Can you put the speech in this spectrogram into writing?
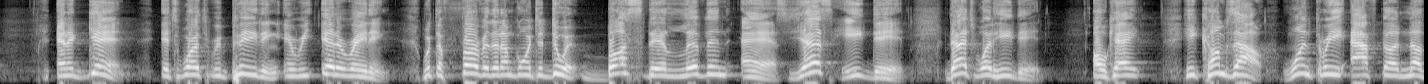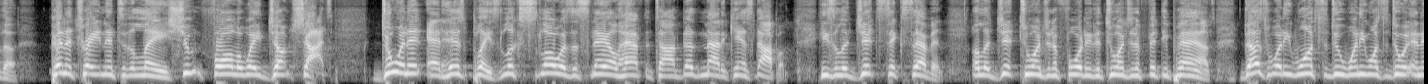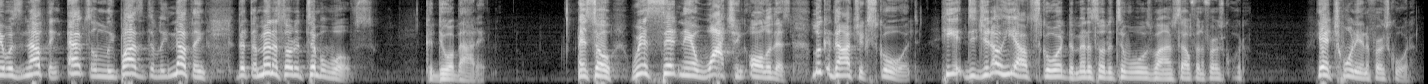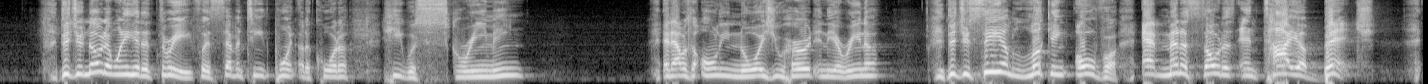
And again, it's worth repeating and reiterating with the fervor that I'm going to do it. Bust their living ass. Yes, he did. That's what he did. Okay? He comes out one three after another, penetrating into the lane, shooting fall away jump shots, doing it at his place. Looks slow as a snail half the time. Doesn't matter. Can't stop him. He's a legit six seven, a legit 240 to 250 pounds. Does what he wants to do when he wants to do it. And there was nothing, absolutely positively nothing, that the Minnesota Timberwolves could do about it. And so we're sitting there watching all of this. Luka Doncic scored. He, did you know he outscored the Minnesota Timberwolves by himself in the first quarter? He had 20 in the first quarter. Did you know that when he hit a three for his 17th point of the quarter, he was screaming? And that was the only noise you heard in the arena? Did you see him looking over at Minnesota's entire bench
